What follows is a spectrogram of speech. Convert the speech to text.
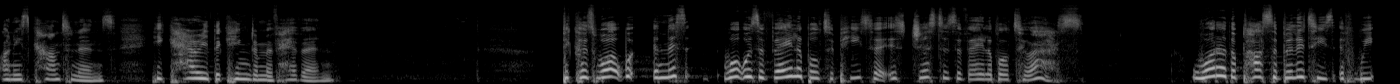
on his countenance. He carried the kingdom of heaven. Because what, and this, what was available to Peter is just as available to us. What are the possibilities if we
